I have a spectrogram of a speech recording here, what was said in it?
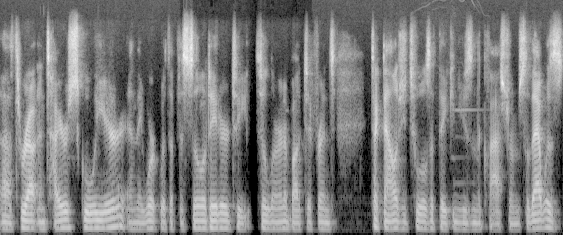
uh, throughout an entire school year, and they work with a facilitator to to learn about different technology tools that they can use in the classroom. So that was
